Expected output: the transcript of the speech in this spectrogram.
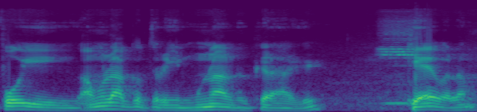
போய் அமலாக்கத்துறையின் முன்னால் நிற்கிறார்கள். கேவலம்.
